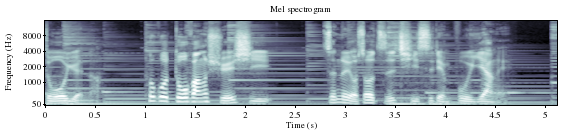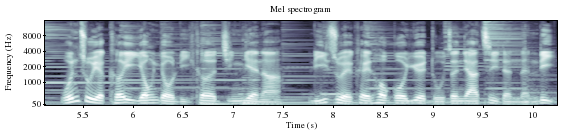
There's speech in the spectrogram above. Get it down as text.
多元啊。透过多方学习，真的有时候只是起始点不一样诶。文组也可以拥有理科的经验啊，理组也可以透过阅读增加自己的能力。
